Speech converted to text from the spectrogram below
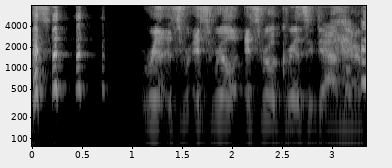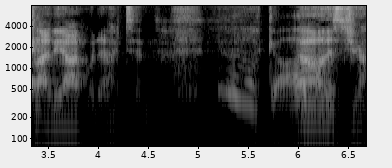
It's real, it's, it's real, it's real grizzly down there by the aqueduct, and Oh god. oh, this job.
